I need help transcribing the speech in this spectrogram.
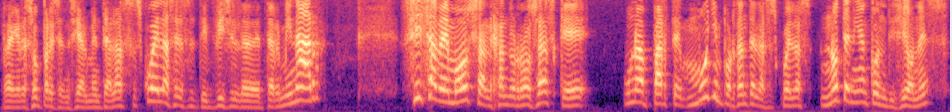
regresó presencialmente a las escuelas, es difícil de determinar. Sí sabemos, Alejandro Rosas, que una parte muy importante de las escuelas no tenían condiciones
